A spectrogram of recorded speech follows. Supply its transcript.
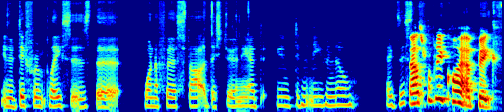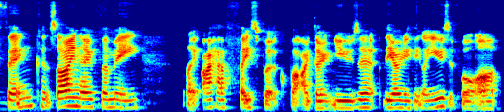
you know different places that when i first started this journey i d- didn't even know existed That's probably quite a big thing because I know for me, like I have Facebook, but I don't use it. The only thing I use it for are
